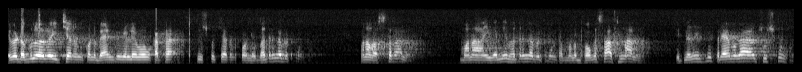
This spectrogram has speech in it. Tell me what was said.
ఏవో డబ్బులు ఏవో ఇచ్చారనుకోండి బ్యాంకుకి వెళ్ళేవో కట్ట తీసుకొచ్చారనుకోండి భద్రంగా పెట్టుకుంటాం. మన వస్త్రాలు మన ఇవన్నీ భద్రంగా పెట్టుకుంటాం. మన భోగ సాధనాలు వీటినన్నింటినీ ప్రేమగా చూసుకుంటాం.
